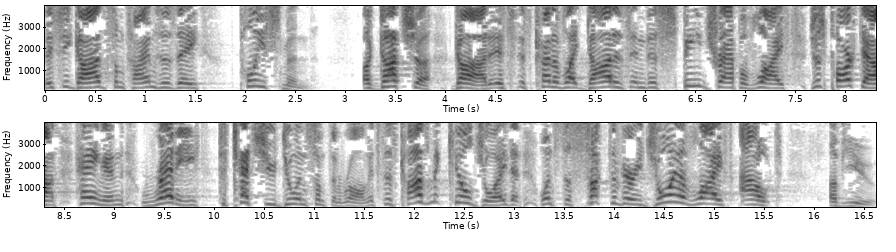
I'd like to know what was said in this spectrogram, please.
They see God sometimes as a policeman, a gotcha God. It's, it's kind of like God is in this speed trap of life, just parked out, hanging, ready to catch you doing something wrong. It's this cosmic killjoy that wants to suck the very joy of life out of you.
